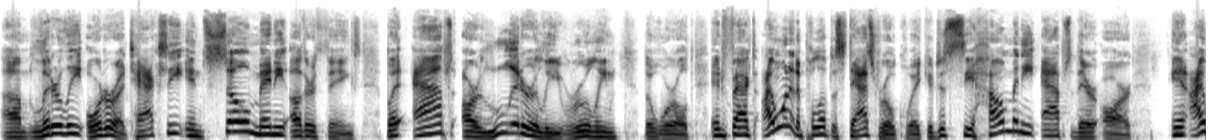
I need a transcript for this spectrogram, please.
um, literally order a taxi, and so many other things. But apps are literally ruling the world. In fact, I wanted to pull up the stats real quick and just see how many apps there are. And I,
